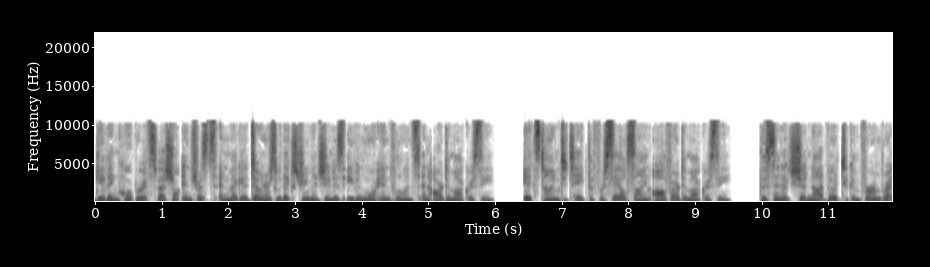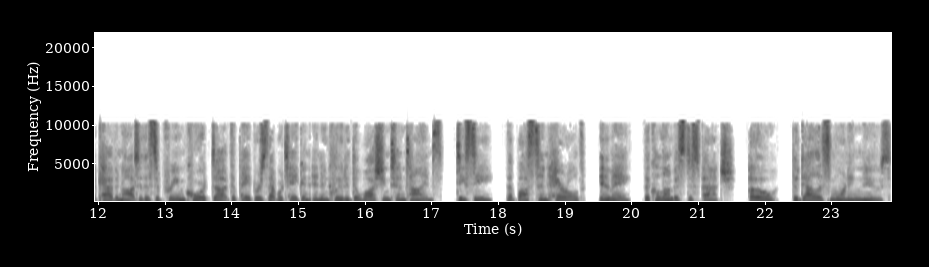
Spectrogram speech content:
giving corporate special interests and mega donors with extreme agendas even more influence in our democracy. It's time to take the for sale sign off our democracy. The Senate should not vote to confirm Brett Kavanaugh to the Supreme Court. The papers that were taken in included the Washington Times, D.C., the Boston Herald, MA, the Columbus Dispatch, O, the Dallas Morning News,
